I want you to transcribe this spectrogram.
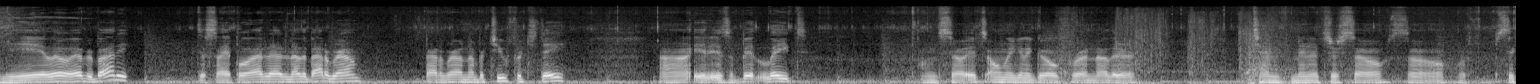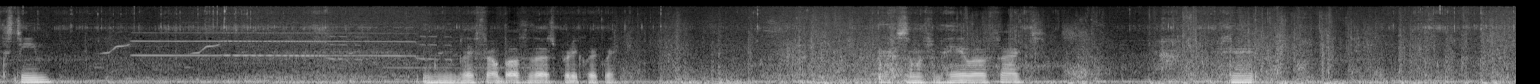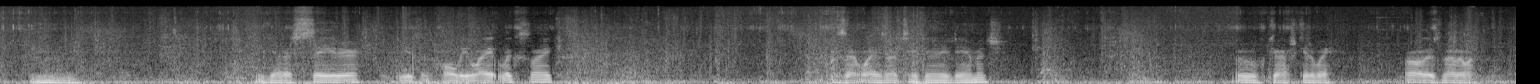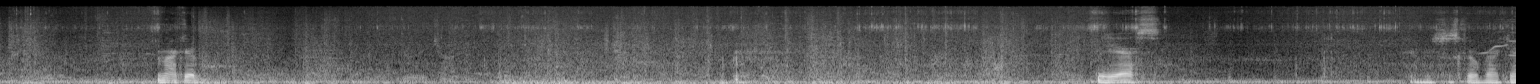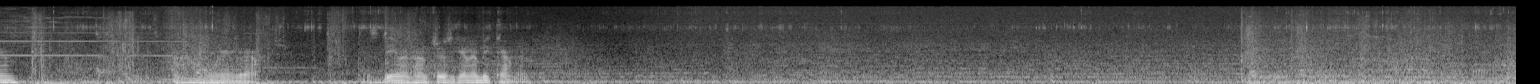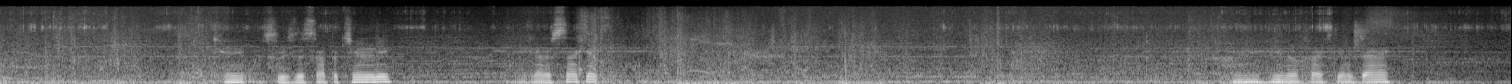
Hello, everybody. Disciple at another battleground. Battleground number two for today. Uh, it is a bit late, and so it's only going to go for another 10 minutes or so. So, 16. Mm, they fell both of those pretty quickly. Someone from Halo Effect. Okay. Hmm. You got a satyr using holy light, looks like. Is that why he's not taking any damage? Oh gosh, get away. Oh, there's another one. Not good. Yes. Just go back in. Um, oh, there we go. This demon hunter is gonna be coming. Okay, let's use this opportunity. I got a second. Halo Effect's gonna die.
